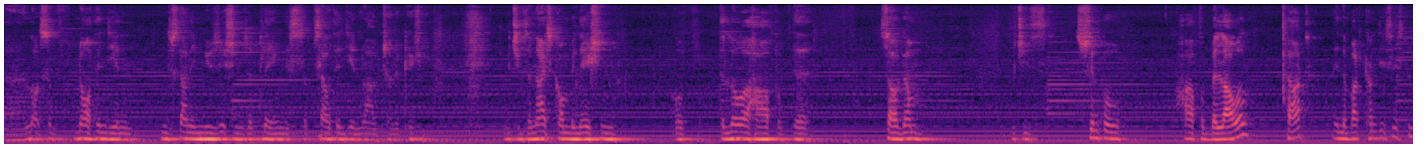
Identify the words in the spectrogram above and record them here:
Uh, lots of North Indian Hindustani musicians are playing this South Indian rag Charukeshi, which is a nice combination of the lower half of the sargam, which is simple half a bilawal part in the Bhatkhande system,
